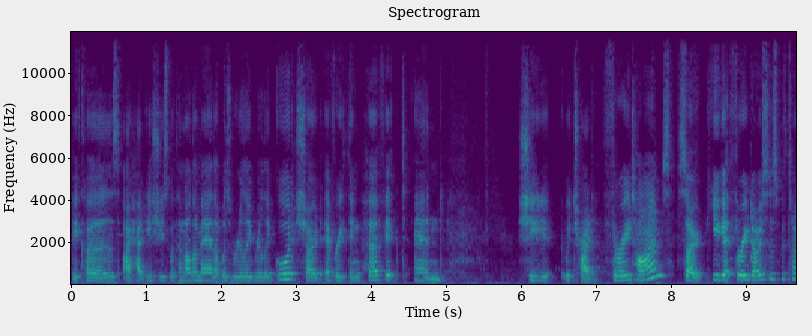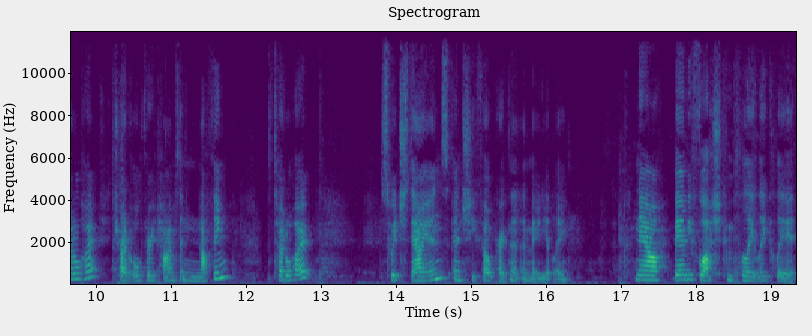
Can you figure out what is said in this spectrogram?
because I had issues with another mare that was really, really good, showed everything perfect, and she we tried three times. So you get three doses with Total Hope. Tried all three times and nothing with Total Hope. Switched stallions and she fell pregnant immediately. Now, Bambi Flush completely clear,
